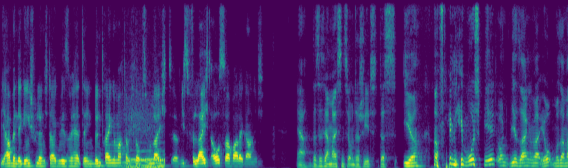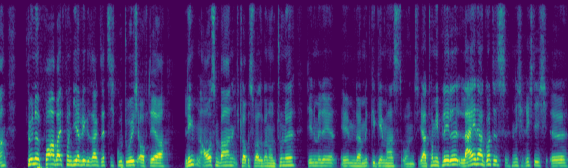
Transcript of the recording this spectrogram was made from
ja, wenn der Gegenspieler nicht da gewesen wäre, hätte er ihn blind reingemacht, aber ich glaube, so leicht, äh, wie es vielleicht aussah, war der gar nicht. Ja, das ist ja meistens der Unterschied, dass ihr auf dem Niveau spielt und wir sagen immer, jo, muss er machen. Schöne Vorarbeit von dir, wie gesagt, setzt sich gut durch auf der linken Außenbahn. Ich glaube, es war sogar noch ein Tunnel, den du mir eben da mitgegeben hast. Und ja, Tommy Pledel, leider Gottes nicht richtig äh,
